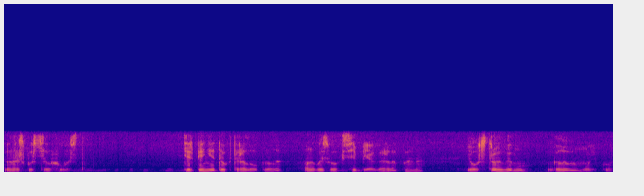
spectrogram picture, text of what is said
И он распустил хвост. Терпение доктора лопнуло. Он вызвал к себе горлопана и устроил ему головомойку.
